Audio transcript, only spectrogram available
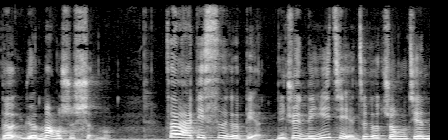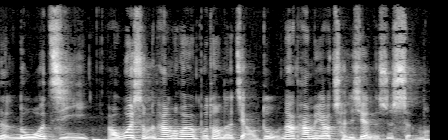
的原貌是什么？再来第四个点，你去理解这个中间的逻辑啊，为什么他们会用不同的角度？那他们要呈现的是什么？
